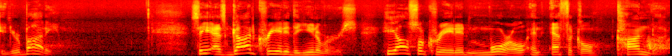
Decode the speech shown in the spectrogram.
in your body. See, as God created the universe, He also created moral and ethical conduct.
